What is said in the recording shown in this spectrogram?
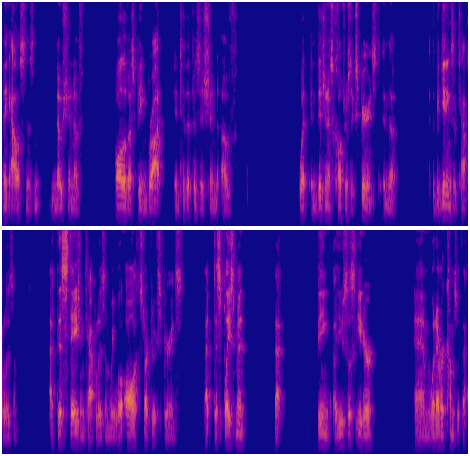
I think Allison's notion of all of us being brought into the position of what indigenous cultures experienced in the at the beginnings of capitalism. At this stage in capitalism, we will all start to experience that displacement, that being a useless eater, and whatever comes with that.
